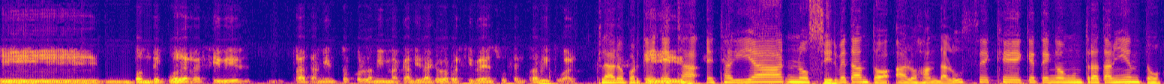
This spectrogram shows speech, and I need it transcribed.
y donde puede recibir tratamientos con la misma calidad que lo recibe en su centro habitual. Claro, porque Y- esta, esta guía nos sirve tanto a los andaluces que, que tengan un tratamiento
